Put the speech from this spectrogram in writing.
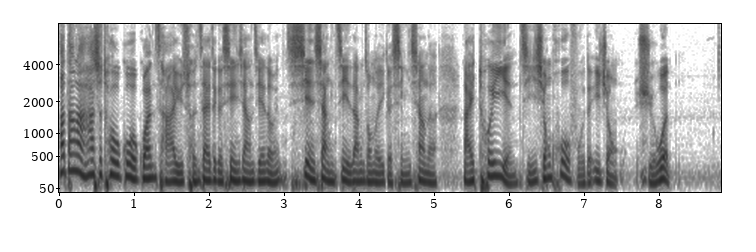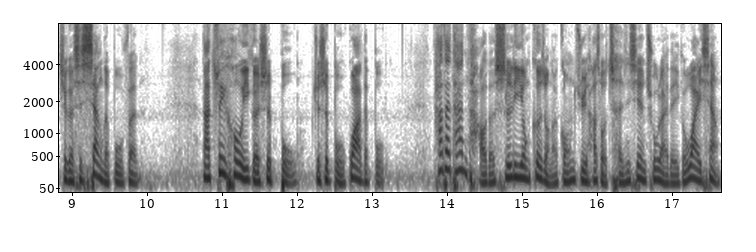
那当然，它是透过观察与存在这个现象间的现象界当中的一个形象呢，来推演吉凶祸福的一种学问。这个是相的部分。那最后一个是卜，就是卜卦的卜。他在探讨的是利用各种的工具，它所呈现出来的一个外相，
